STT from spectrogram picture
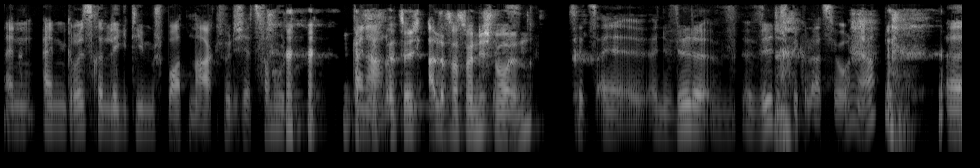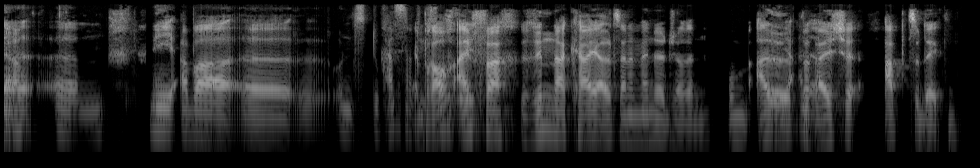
einen, einen größeren legitimen Sportmarkt, würde ich jetzt vermuten. Keine das Ahnung. ist natürlich alles, was wir nicht wollen. Das ist jetzt eine, eine wilde, wilde Spekulation, ja. ja. Äh, ähm, nee, aber äh, und du kannst natürlich. Er braucht so einfach Rin Nakai als seine Managerin, um alle, alle Bereiche abzudecken.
